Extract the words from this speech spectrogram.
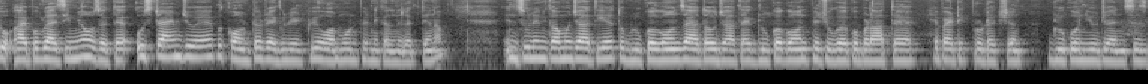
तो हाइपोग्लाइसीमिया हो सकता है। उस टाइम जो है वो काउंटर रेगुलेटरी हार्मोन फिर निकलने लगते हैं ना। इंसुलिन कम हो जाती है तो ग्लूकागॉन ज़्यादा हो जाता है। ग्लूकागॉन फिर शुगर को बढ़ाता है। हेपेटिक प्रोडक्शन ग्लूकोन्यूजेनेसिस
